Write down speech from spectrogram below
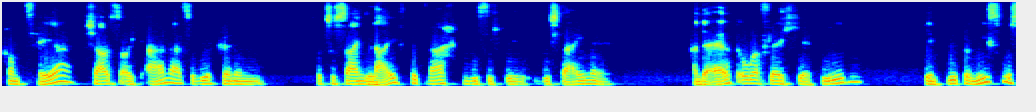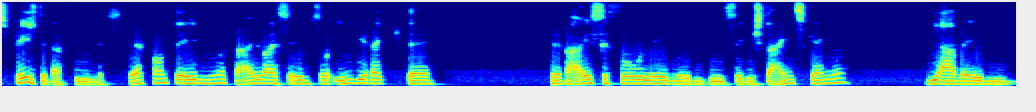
kommt her, schaut euch an, also wir können sozusagen live betrachten, wie sich die, die Steine an der Erdoberfläche bilden. Dem Plutonismus fehlte da vieles. Der konnte eben nur teilweise eben so indirekte Beweise vorlegen, eben diese Gesteinsgänge, die aber eben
